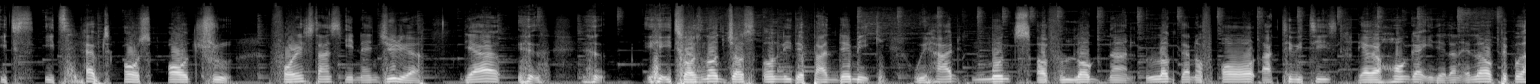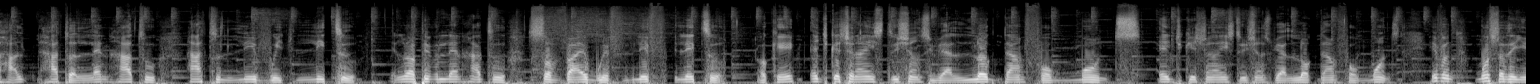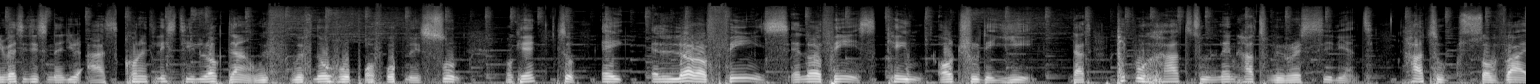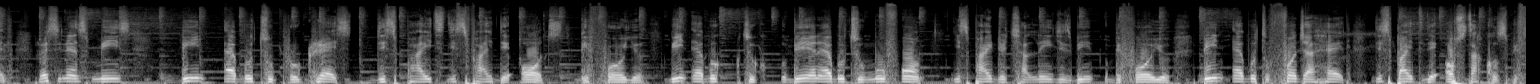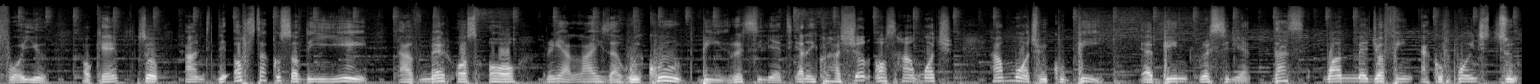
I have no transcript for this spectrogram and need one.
It's it helped us all through. For instance in nigeria there it was not just only the pandemic. We had months of lockdown lockdown of all activities. There were hunger in the land. A lot of people had, had to learn how to how to live with little. A lot of people learn how to survive with live little okay? Educational institutions were locked down for months. Educational institutions were locked down for months. Even most of the universities in nigeria are currently still locked down with with no hope of opening soon okay? So a a lot of things a lot of things came all through the year that people had to learn how to be resilient how to survive. Resilience means being able to progress despite despite the odds before you. Being able to being able to move on despite the challenges being before you. Being able to forge ahead despite the obstacles before you. Okay? So and the obstacles of the year have made us all realize that we could be resilient. And it has shown us how much how much we could be uh, being resilient. That's one major thing i could point to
